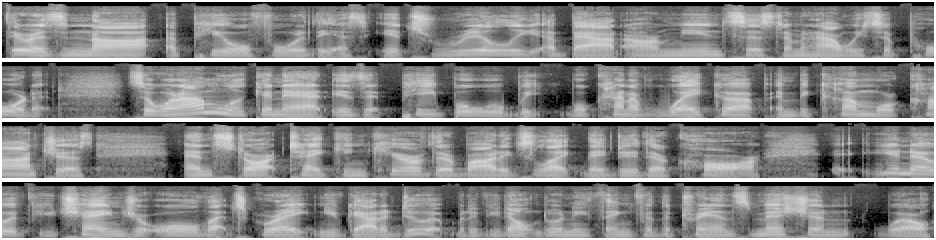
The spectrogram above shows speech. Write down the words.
There is not a pill for this. It's really about our immune system and how we support it. So what I'm looking at is that people will be will kind of wake up and become more conscious and start taking care of their bodies like they do their car. You know, if you change your oil, that's great and you've got to do it. But if you don't do anything for the transmission, well,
